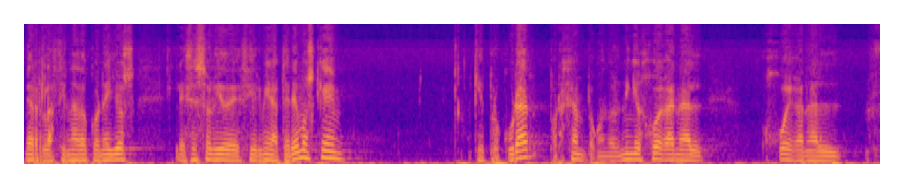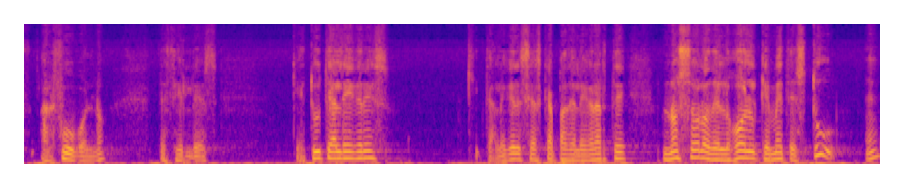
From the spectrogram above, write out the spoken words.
he relacionado con ellos, les he solido decir, mira, tenemos que, que procurar, por ejemplo, cuando los niños juegan al, juegan al, al fútbol, ¿no? Decirles que tú te alegres, que te alegres, seas capaz de alegrarte, no solo del gol que metes tú, ¿eh?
